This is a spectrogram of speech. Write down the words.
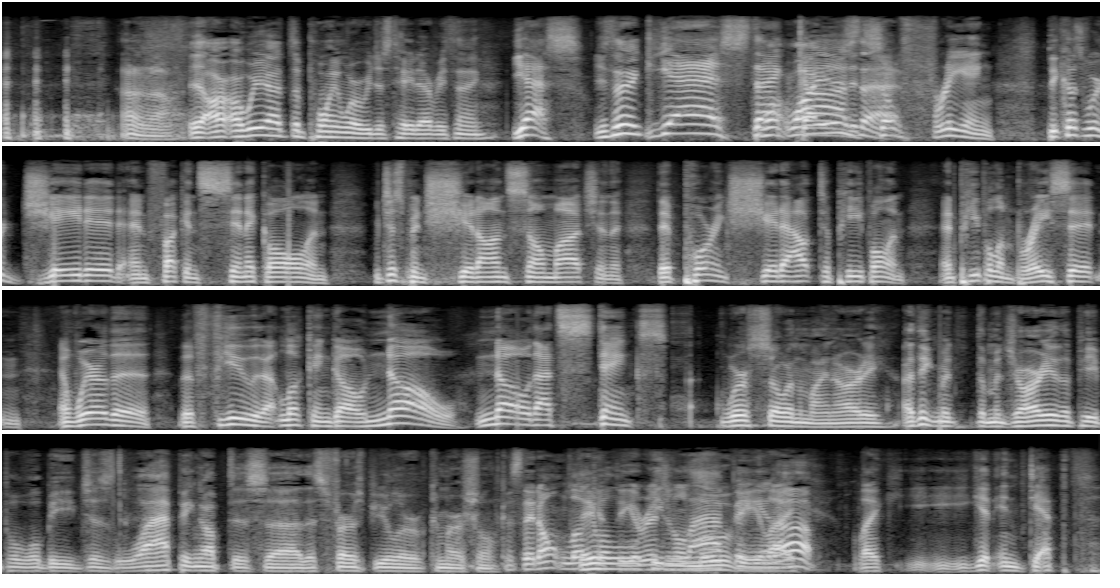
I don't know. Are, are we at the point where we just hate everything? yes. You think? Yes, thank Why- why God. is it's so freeing because we're jaded and fucking cynical and we've just been shit on so much and they're, they're pouring shit out to people and, and people embrace it and, and we're the, the few that look and go, no, no, that stinks. We're so in the minority. I think ma- the majority of the people will be just lapping up this uh, this Ferris Bueller commercial. Because they don't look They at the original movie like up. like you get in depth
